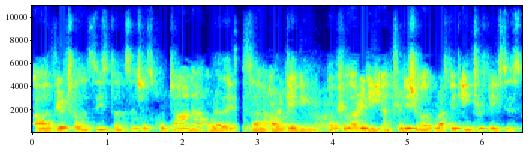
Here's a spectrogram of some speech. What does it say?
Uh, virtual assistants such as Cortana or Alexa are gaining popularity and traditional graphic interfaces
